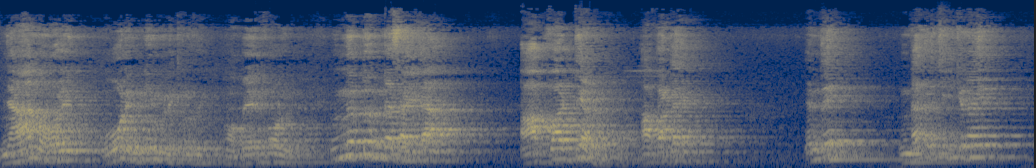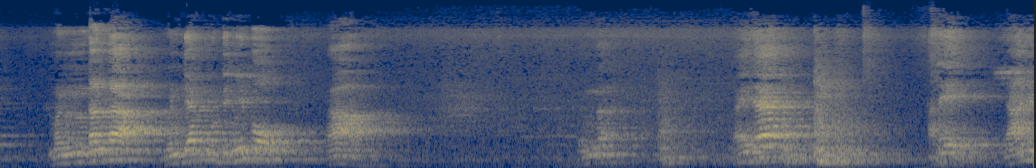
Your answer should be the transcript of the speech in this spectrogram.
ഞാൻ ഓളി ഓൾ എന്നെയും വിളിക്കുന്നത് മൊബൈൽ ഫോൺ എന്നിട്ടും എന്റെ സൈല ആ പട്ടിയാണ് എന്ത്? എന്താ ചിരിക്കണേ? മിണ്ടണ്ട. മിണ്ടിയാ കുടുങ്ങി പോവും ആ. എന്താ? അതെ ഞാനീ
